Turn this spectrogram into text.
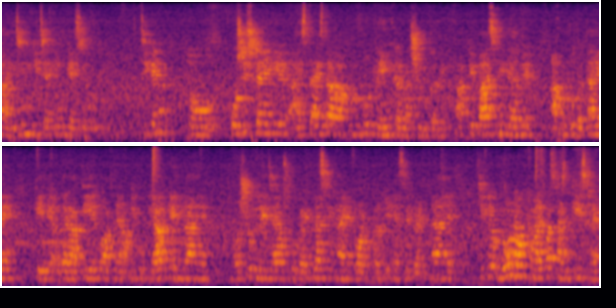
हाइजीन की चेकिंग कैसे होती है। ठीक है ना? तो कोशिश करें कि आहिस्ता आहिस्ता आप उनको ट्रेन करना शुरू करें। आपके पास भी घर में आप उनको बताएँ कि अगर आती है तो आपने आप ही को क्या कहना है? वॉशरूम ले जाएँ, उसको बैठना सिखाएँ पॉट पर के कैसे बैठना है। ठीक है? नो डाउट हमारे पास आंटीज़ हैं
